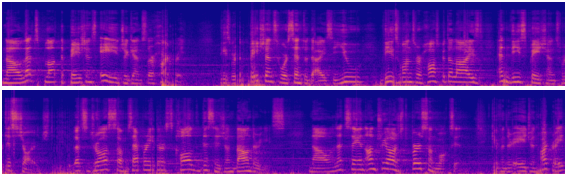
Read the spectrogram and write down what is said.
Now, let's plot the patient's age against their heart rate. These were the patients who were sent to the ICU, these ones were hospitalized, and these patients were discharged. Let's draw some separators called decision boundaries. Now, let's say an untriaged person walks in. Given their age and heart rate,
